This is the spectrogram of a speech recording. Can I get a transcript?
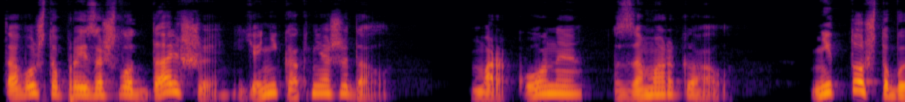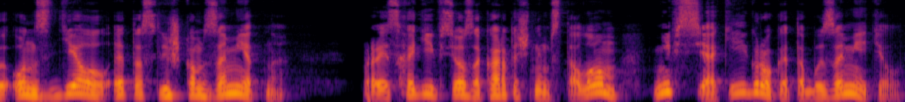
Того, что произошло дальше, я никак не ожидал. Марконе заморгал. Не то чтобы он сделал это слишком заметно. Происходи все за карточным столом, не всякий игрок это бы заметил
